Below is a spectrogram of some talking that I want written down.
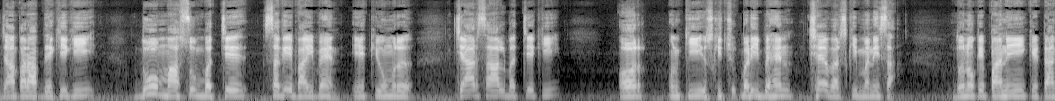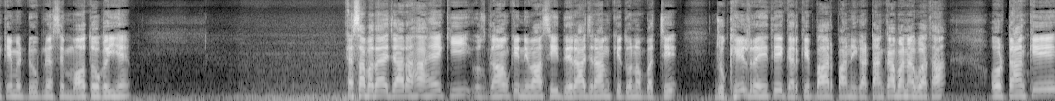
जहाँ पर आप देखिए कि दो मासूम बच्चे, सगे भाई बहन एक की उम्र चार साल बच्चे की और उनकी उसकी बड़ी बहन छः वर्ष की मनीषा, दोनों के पानी के टांके में डूबने से मौत हो गई है। ऐसा बताया जा रहा है कि उस गाँव के निवासी देराज राम के दोनों बच्चे जो खेल रहे थे, घर के बाहर पानी का टांका बना हुआ था और टांके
